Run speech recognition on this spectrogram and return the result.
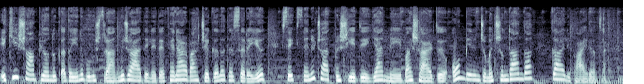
iki şampiyonluk adayını buluşturan mücadelede Fenerbahçe Galatasaray'ı 83-67 yenmeyi başardı. 11. maçından da galip ayrıldı.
